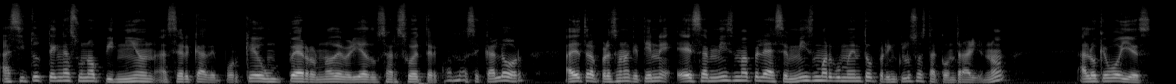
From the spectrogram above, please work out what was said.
Así tú tengas una opinión acerca de por qué un perro no debería de usar suéter cuando hace calor, hay otra persona que tiene esa misma pelea, ese mismo argumento, pero incluso hasta contrario, ¿no? A lo que voy es,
